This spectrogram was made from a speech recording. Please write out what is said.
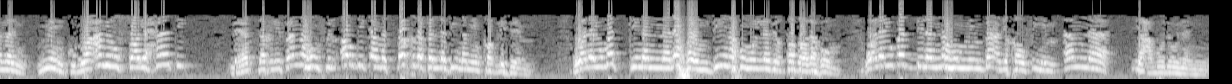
آمنوا منكم وعملوا الصالحات ليستخلفنهم في الأرض كما استخلف الذين من قبلهم. وليمكنن لهم دينهم الذي ارتضى لهم. وليبدلنهم من بعد خوفهم أمنا. يعبدونني.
